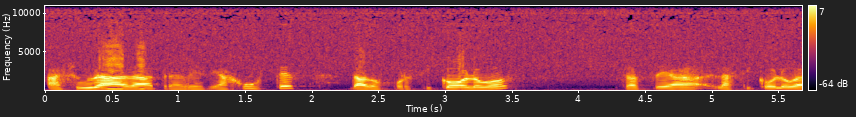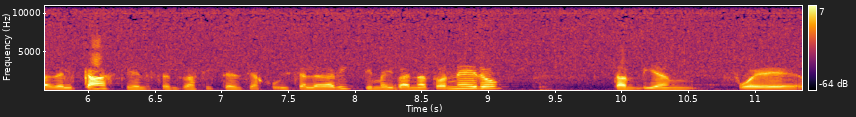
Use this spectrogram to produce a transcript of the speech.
ayudada a través de ajustes dados por psicólogos, ya sea la psicóloga del CAS, que es el Centro de Asistencia Judicial a la Víctima, Ivana Tonero, también fue,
